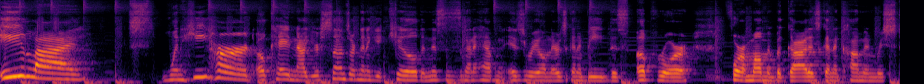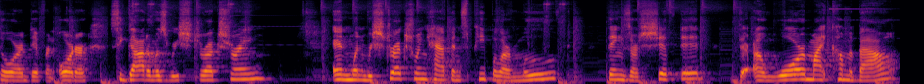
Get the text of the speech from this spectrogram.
Eli, when he heard, okay, now your sons are going to get killed and this is going to happen in Israel and there's going to be this uproar for a moment, but God is going to come and restore a different order. See, God was restructuring. And when restructuring happens, people are moved, things are shifted, a war might come about.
